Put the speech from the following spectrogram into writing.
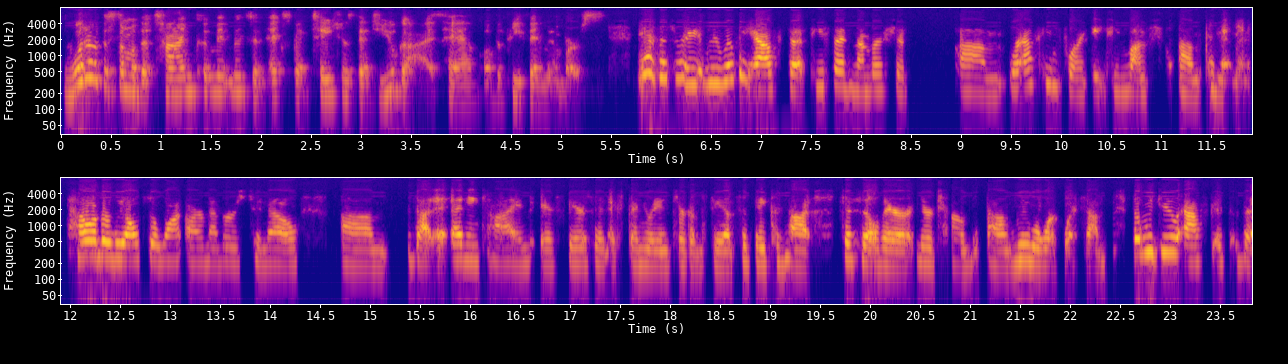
what are the, some of the time commitments and expectations that you guys have of the PFIN members? Yeah, that's right. We really ask that PFIN membership, um, we're asking for an 18 month um, commitment. However, we also want our members to know um, that at any time, if there's an extenuating circumstance that they could not fulfill their their term, um, we will work with them. But we do ask if the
